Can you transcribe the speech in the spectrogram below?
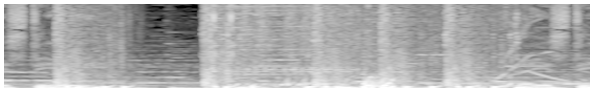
Tasty. Tasty.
